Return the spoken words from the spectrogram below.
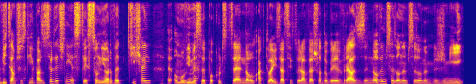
Witam wszystkich bardzo serdecznie, jest z tej strony Jorwet. Dzisiaj e, omówimy sobie pokrótce nową aktualizację, która weszła do gry wraz z nowym sezonem, sezonem Żmii,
